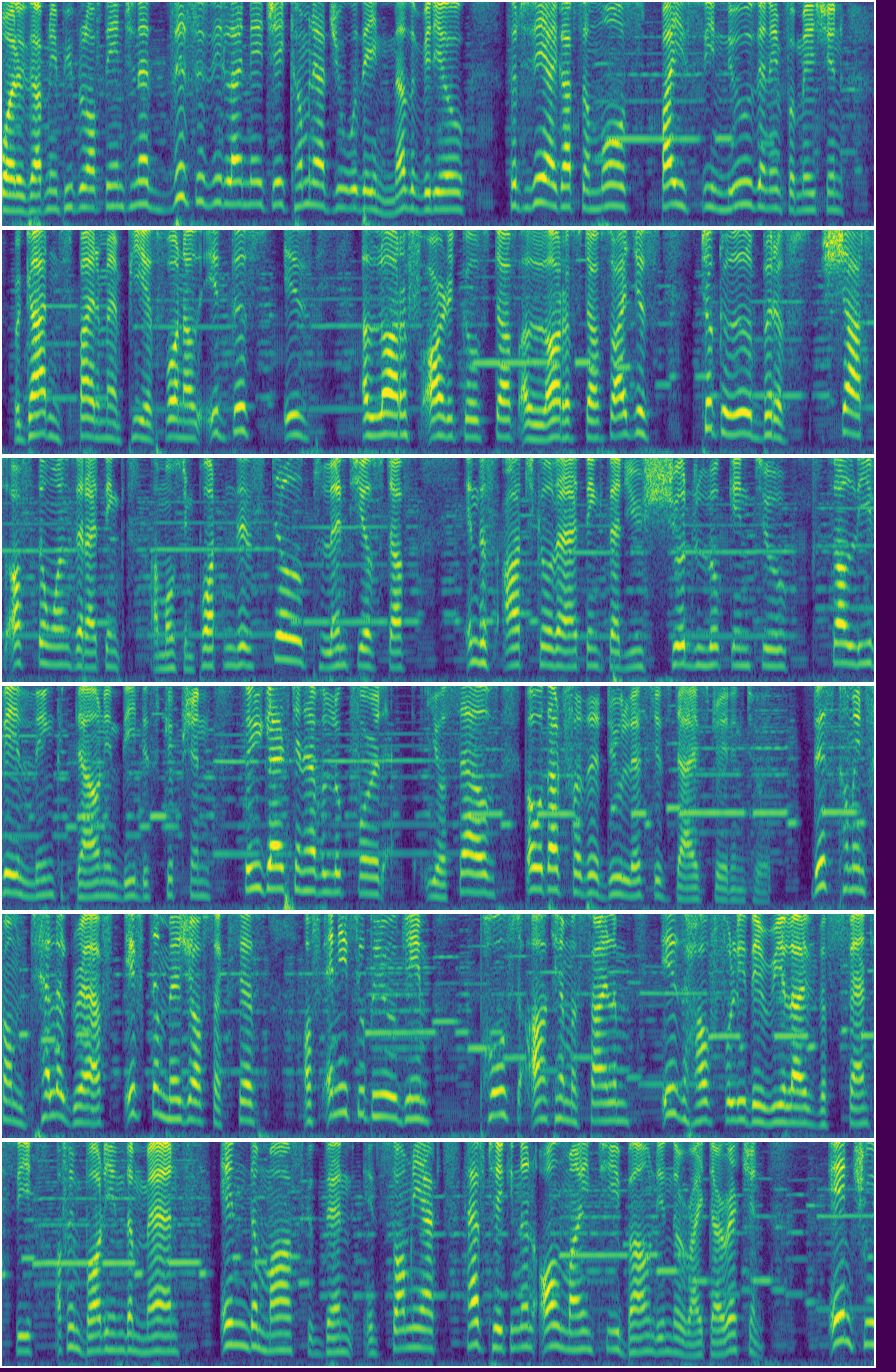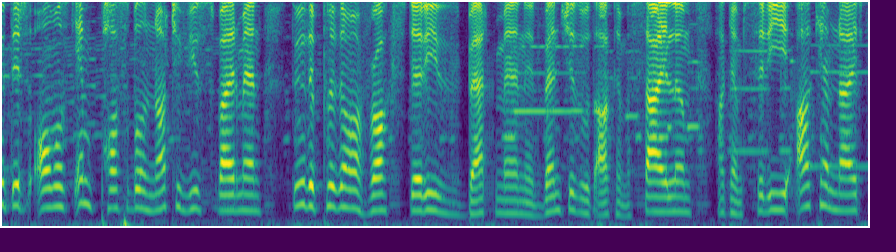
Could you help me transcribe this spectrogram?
What is happening people of the internet? This is the Light AJ coming at you with another video. So today I got some more spicy news and information regarding Spider-Man PS4. Now it, this is a lot of article stuff, a lot of stuff. So I just took a little bit of shots of the ones that I think are most important. There's still plenty of stuff in this article that I think that you should look into so I'll leave a link down in the description so you guys can have a look for it yourselves but without further ado let's just dive straight into it this coming from Telegraph if the measure of success of any superhero game post Arkham Asylum is how fully they realize the fantasy of embodying the man in the mask. Then Insomniac have taken an almighty bound in the right direction. In truth, it's almost impossible not to view Spider-Man through the prism of Rocksteady's Batman adventures with Arkham Asylum, Arkham City, Arkham Knight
